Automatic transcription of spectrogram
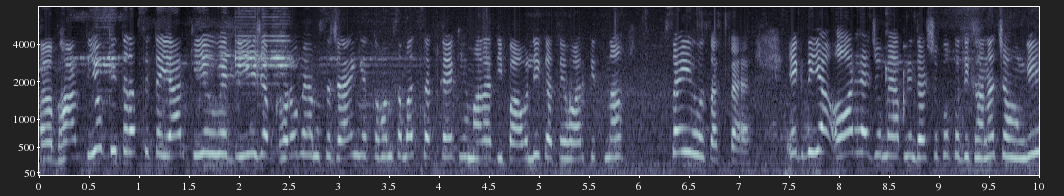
भारतीयों की तरफ़ से तैयार किए हुए दिए जब घरों में हम सजाएँगे तो हम समझ सकते हैं कि हमारा दीपावली का त्यौहार कितना सही हो सकता है। एक दिया और है जो मैं अपने दर्शकों को दिखाना चाहूँगी।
